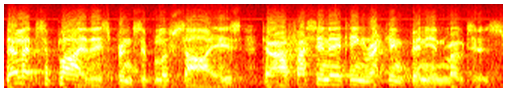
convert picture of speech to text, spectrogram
Now let's apply this principle of size to our fascinating rack and pinion motors.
